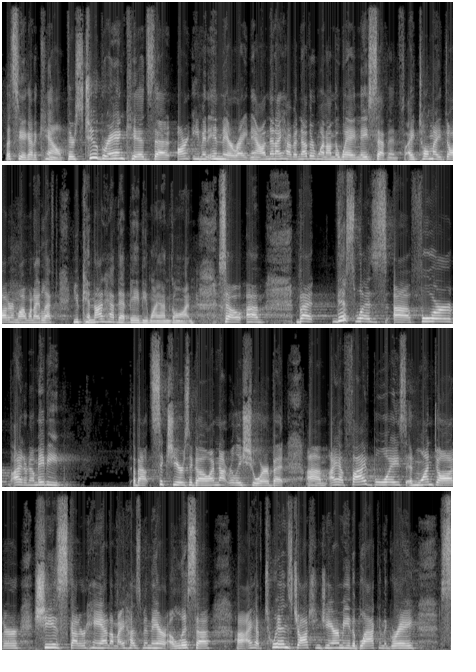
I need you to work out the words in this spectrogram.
let's see, I got to count. There's two grandkids that aren't even in there right now. And then I have another one on the way, May 7th. I told my daughter in law when I left, you cannot have that baby while I'm gone. So, um, but this was uh, for, I don't know, maybe about six years ago. I'm not really sure, but um, I have five boys and one daughter. She's got her hand on my husband there, Alyssa. Uh, I have twins, Josh and Jeremy, the black and the gray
